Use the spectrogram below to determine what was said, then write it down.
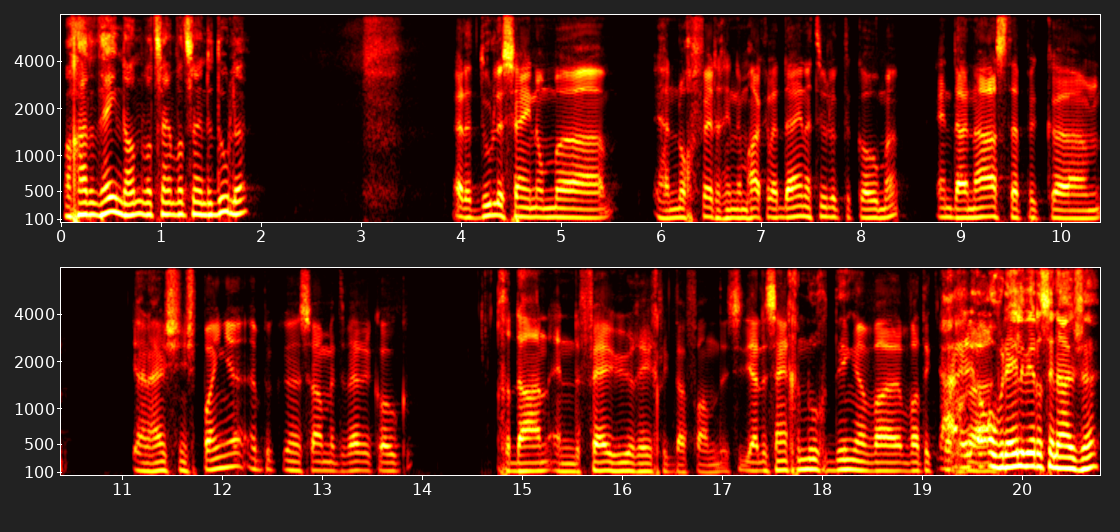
Waar gaat het heen dan? Wat zijn, wat zijn de doelen? Ja, de doelen zijn om uh, ja, nog verder in de makelaardij natuurlijk te komen. En daarnaast heb ik uh, ja, een huisje in Spanje. Heb ik uh, samen met werk ook gedaan en de verhuur regel ik daarvan. Dus ja, er zijn genoeg dingen waar wat ik ja, toch, uh, over de hele wereld zijn huizen.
